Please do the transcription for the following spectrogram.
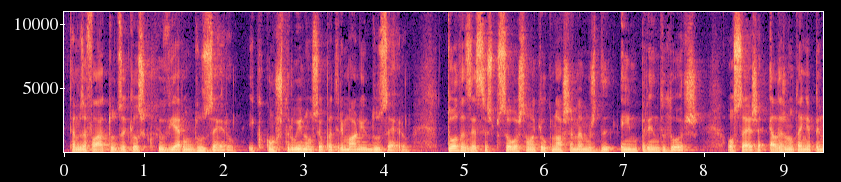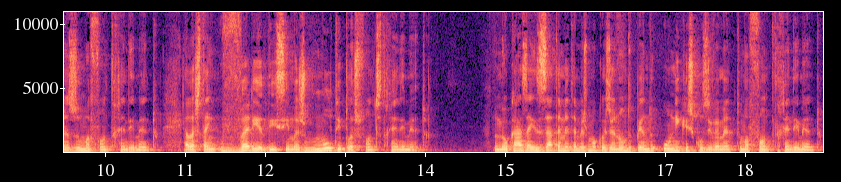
Estamos a falar de todos aqueles que vieram do zero e que construíram o seu património do zero. Todas essas pessoas são aquilo que nós chamamos de empreendedores. Ou seja, elas não têm apenas uma fonte de rendimento, elas têm variadíssimas, múltiplas fontes de rendimento. No meu caso é exatamente a mesma coisa, eu não dependo única e exclusivamente de uma fonte de rendimento.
